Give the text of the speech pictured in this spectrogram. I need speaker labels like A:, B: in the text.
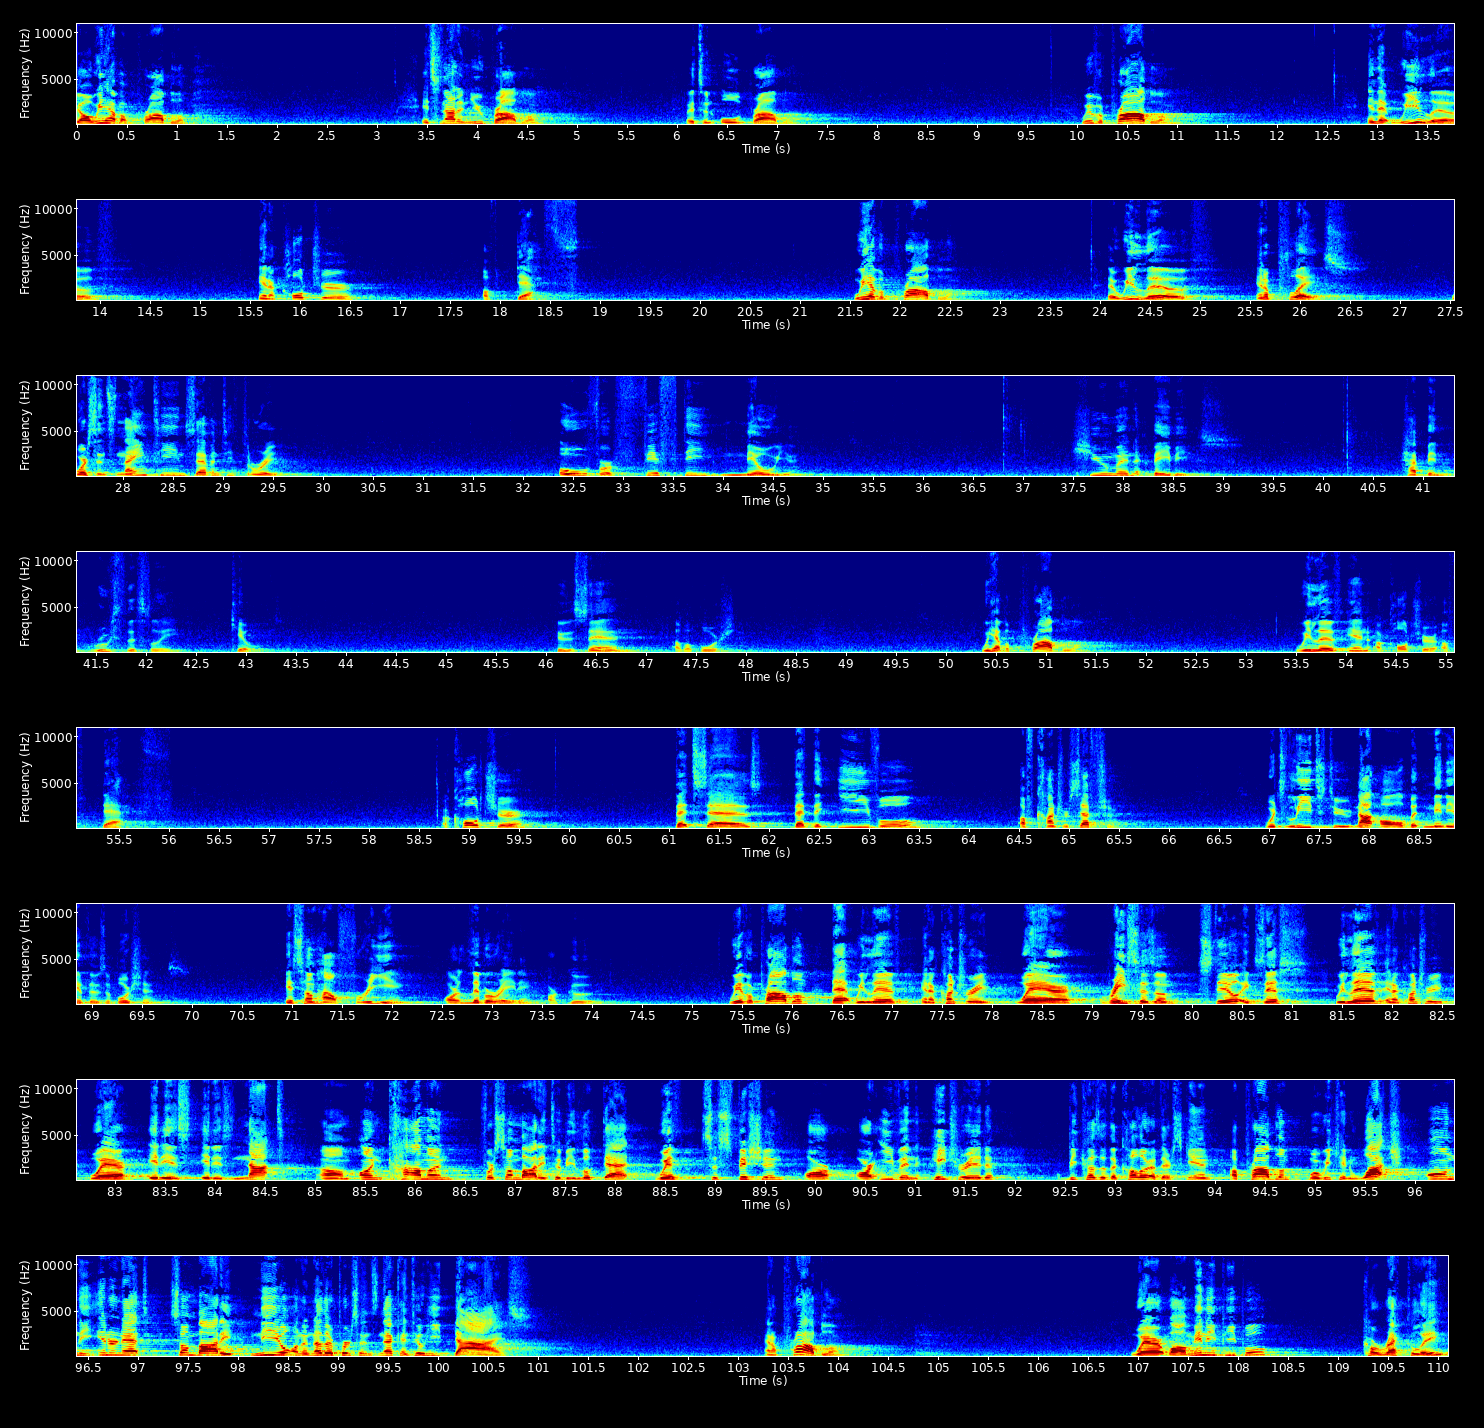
A: Y'all, we have a problem. It's not a new problem, it's an old problem. We have a problem in that we live in a culture of death. We have a problem that we live in a place where since 1973, over 50 million human babies have been ruthlessly killed through the sin of abortion. We have a problem. We live in a culture of death. A culture that says that the evil of contraception, which leads to not all but many of those abortions, is somehow freeing or liberating or good. We have a problem that we live in a country where racism still exists. We live in a country where it is, it is not um, uncommon for somebody to be looked at with suspicion or, or even hatred because of the color of their skin. A problem where we can watch on the internet somebody kneel on another person's neck until he dies. And a problem where, while many people correctly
